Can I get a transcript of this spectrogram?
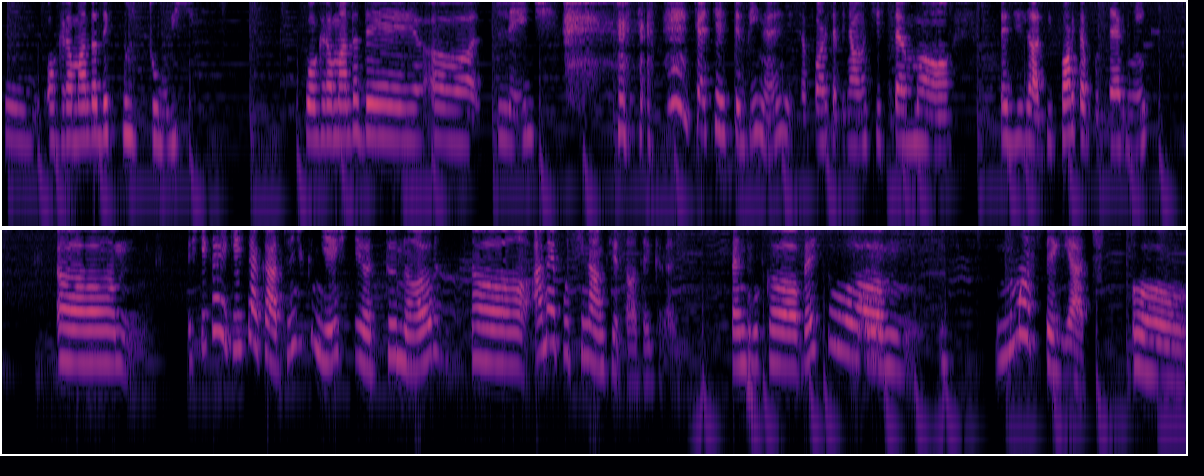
cu o grămadă de culturi, cu o grămadă de uh, legi ceea ce este bine, este foarte bine, un sistem uh, legislativ foarte puternic. Uh, știi care e chestia? Că atunci când ești uh, tânăr, uh, ai mai puțină anxietate, cred. Pentru că, vezi tu, uh, nu m-a speriat uh,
